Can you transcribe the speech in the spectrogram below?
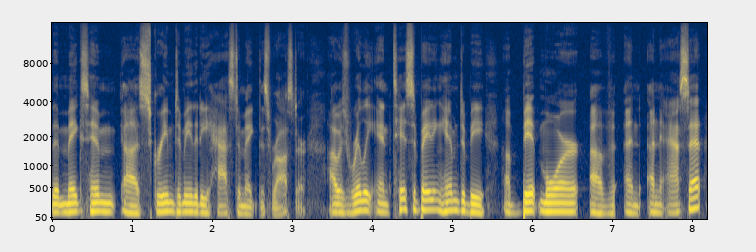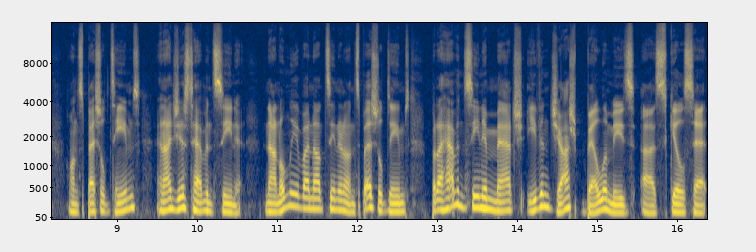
that makes him uh, scream to me that he has to make this roster. I was really anticipating him to be a bit more of an, an asset on special teams, and I just haven't seen it. Not only have I not seen it on special teams, but I haven't seen him match even Josh Bellamy's uh, skill set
